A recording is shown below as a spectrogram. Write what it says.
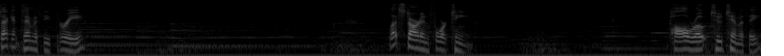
Second Timothy three. Let's start in 14. Paul wrote to Timothy.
